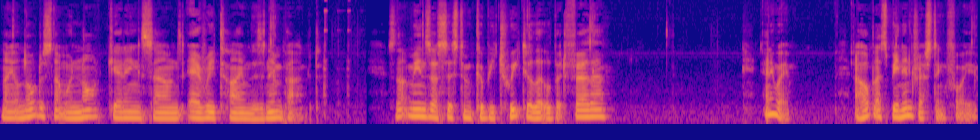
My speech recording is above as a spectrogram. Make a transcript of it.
Now you'll notice that we're not getting sounds every time there's an impact. So that means our system could be tweaked a little bit further. Anyway, I hope that's been interesting for you.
